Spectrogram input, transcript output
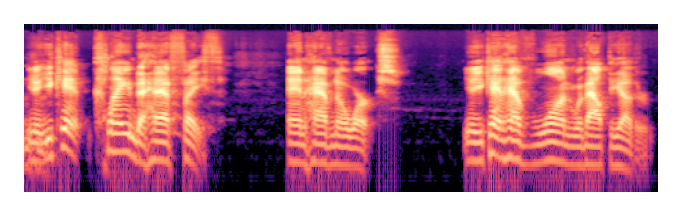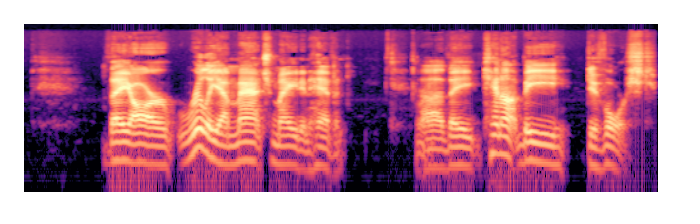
You know, Mhm. you can't claim to have faith and have no works. You know, you can't have one without the other. They are really a match made in heaven. Right. Uh, they cannot be divorced.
